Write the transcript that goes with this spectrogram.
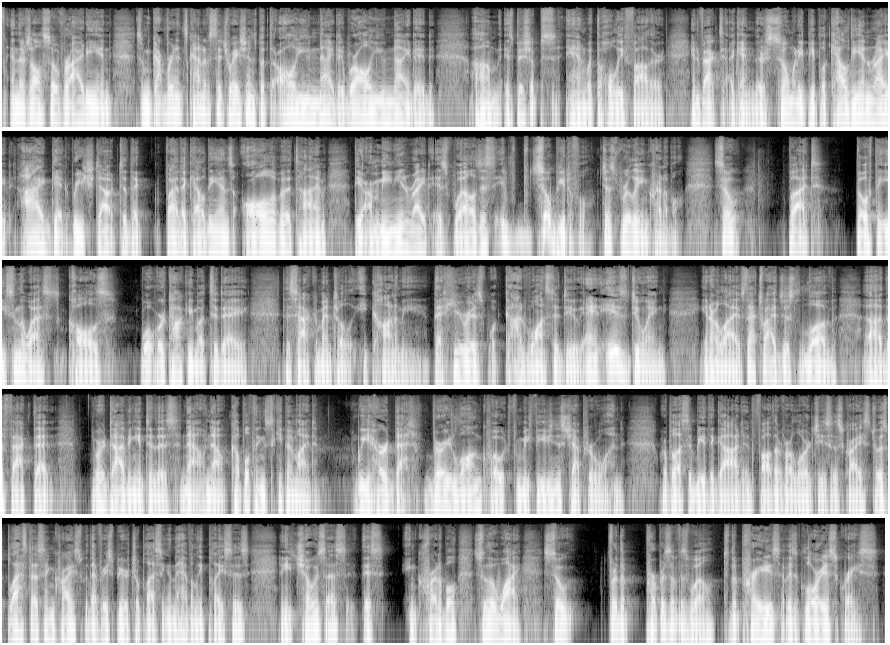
and there's also variety in some governance kind of situations, but they're all united. We're all united um, as bishops and with the Holy Father. In fact, again, there's so many people. Chaldean rite, I get reached out to the by the Chaldeans all of the time. The Armenian rite as well, just so beautiful, just really incredible. So, but both the East and the West calls what we're talking about today the sacramental economy. That here is what God wants to do and is doing in our lives. That's why I just love uh, the fact that we're diving into this now. Now, a couple things to keep in mind we heard that very long quote from Ephesians chapter 1, where blessed be the God and Father of our Lord Jesus Christ, who has blessed us in Christ with every spiritual blessing in the heavenly places. And he chose us this incredible, so that why? So for the purpose of his will, to the praise of his glorious grace.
